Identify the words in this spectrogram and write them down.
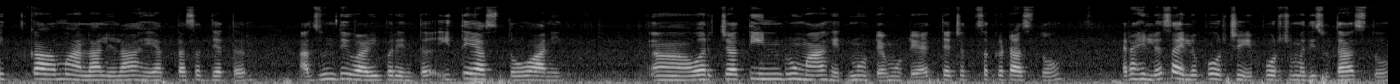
इतका माल आलेला आहे आत्ता सध्या तर. अजून दिवाळीपर्यंत इथे असतो आणि वरच्या तीन रूमा आहेत मोठ्या मोठ्या आहेत. त्याच्यात सकट असतो. राहिलं सायलं पोर्च आहे पोर्चमध्ये सुद्धा असतो.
